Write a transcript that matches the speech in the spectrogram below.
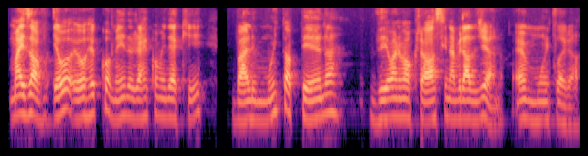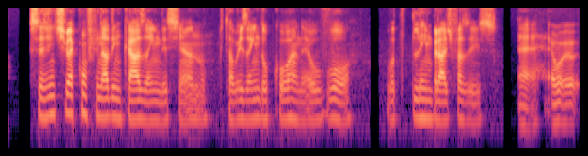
Mas, ó, eu, eu recomendo, eu já recomendei aqui. Vale muito a pena ver o Animal Crossing na virada de ano. É muito legal. Se a gente estiver confinado em casa ainda esse ano, que talvez ainda ocorra, né? Eu vou, vou lembrar de fazer isso. É, eu, eu...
